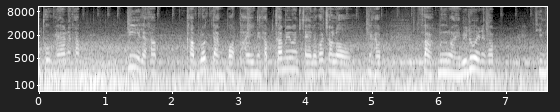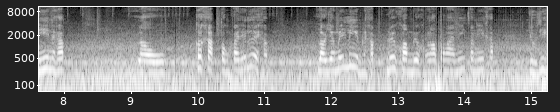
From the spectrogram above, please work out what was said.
ำถูกแล้วนะครับ นี่แหละครับ ขับรถอย่างปลอดภัยนะครับ ถ้าไม่มั่นใจเราก็ชะลอนะครับ ฝากมือใหม่ไว้ด้วยนะครับ ทีนี้นะครับ เราก็ขับตรงไปเรื่อยๆครับ เรายังไม่รีบนะครับ ด้วยความเร็วของเราประมาณนี้ตอนนี้ครับ อยู่ที่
